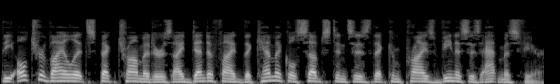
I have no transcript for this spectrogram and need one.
The ultraviolet spectrometers identified the chemical substances that comprise Venus's atmosphere.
